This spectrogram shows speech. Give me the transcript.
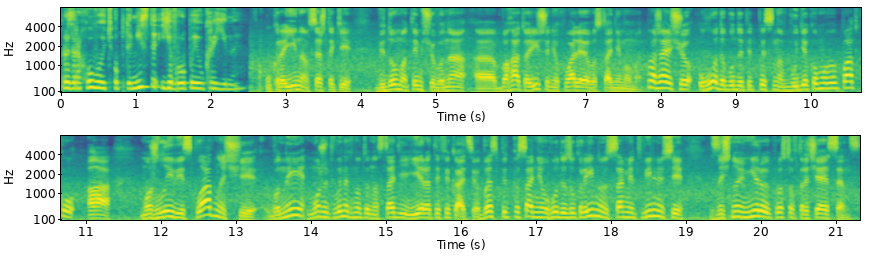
розраховують оптимісти Європи і України. Україна все ж таки відома тим, що вона е, багато рішень ухвалює в останній момент. Вважаю, що угода буде підписана в будь-якому випадку, а можливі складнощі вони можуть виникнути на стадії її ратифікації. Без підписання угоди з Україною саміт Вільнюсі значною мірою просто втрачає сенс.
